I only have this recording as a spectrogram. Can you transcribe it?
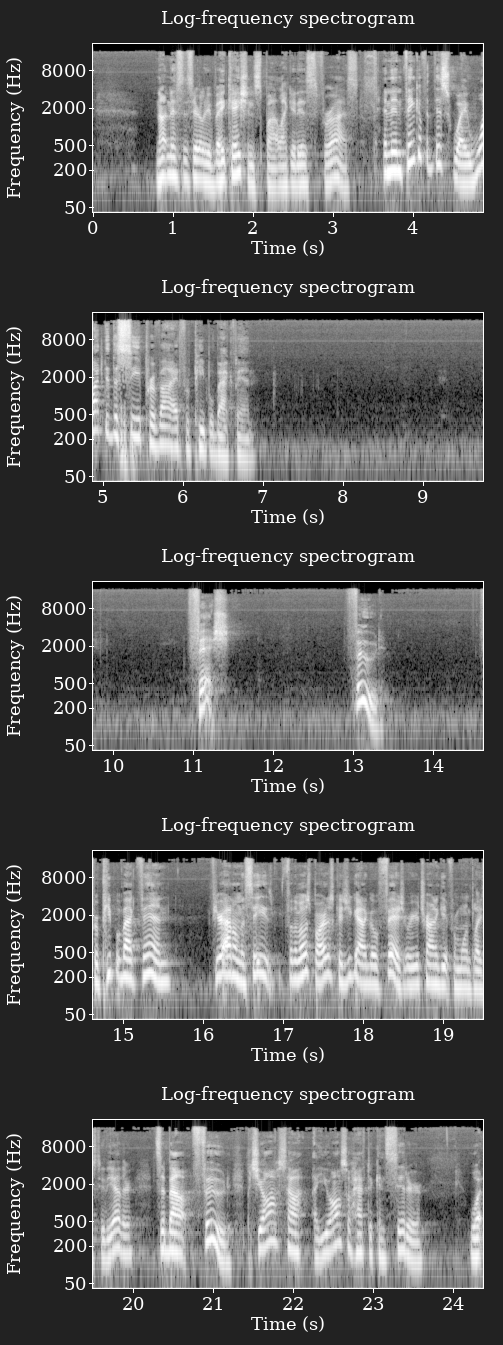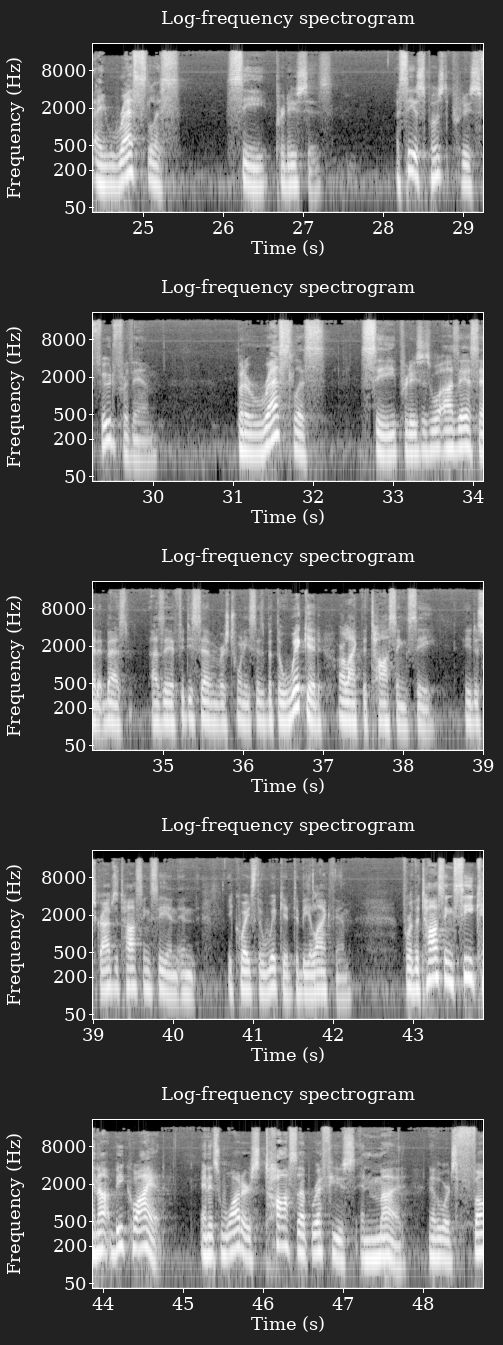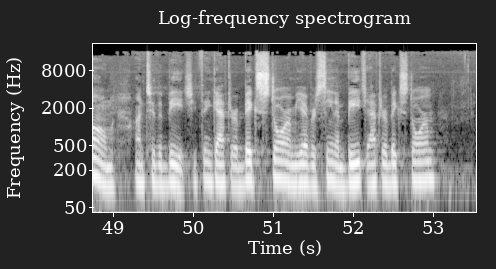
Not necessarily a vacation spot like it is for us. And then think of it this way what did the sea provide for people back then? Fish, food. For people back then, if you're out on the seas, for the most part, it's because you got to go fish or you're trying to get from one place to the other. It's about food. But you also, you also have to consider what a restless sea produces. A sea is supposed to produce food for them. But a restless sea produces, well, Isaiah said it best. Isaiah 57, verse 20 says, But the wicked are like the tossing sea. He describes the tossing sea and equates the wicked to be like them. For the tossing sea cannot be quiet and its waters toss up refuse and mud. In other words, foam onto the beach. You think after a big storm, you ever seen a beach after a big storm?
